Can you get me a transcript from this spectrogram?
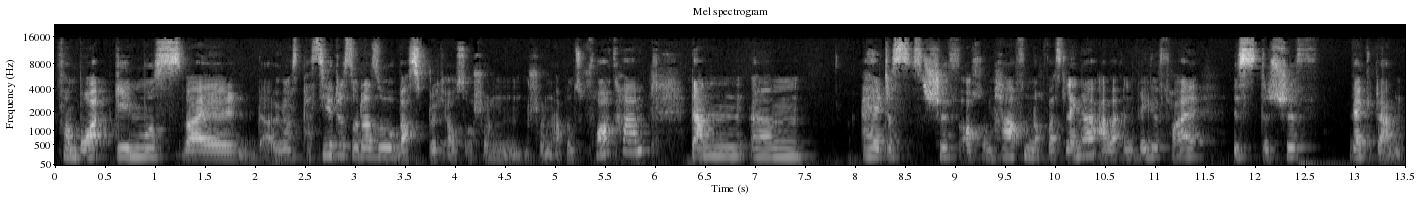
vom Bord gehen muss, weil da irgendwas passiert ist oder so, was durchaus auch schon, schon ab und zu vorkam, dann ähm, hält das Schiff auch im Hafen noch was länger, aber im Regelfall ist das Schiff weg dann.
